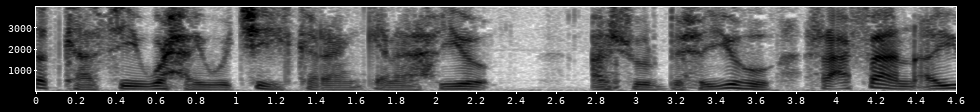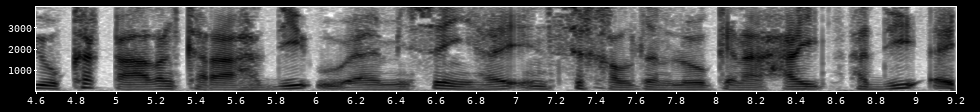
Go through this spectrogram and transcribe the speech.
Dadkaasi waxay wajihi karaan ganaaxyo canshuur bixiyuhu racfaan ayuu ka qaadan karaa haddii uu aaminsan yahay in si khaldan loo ganaaxay. Haddii a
